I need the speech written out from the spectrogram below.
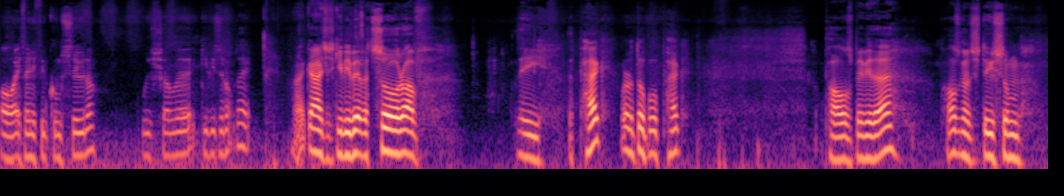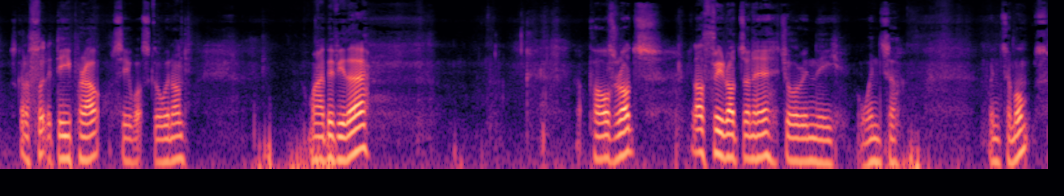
or if anything comes sooner, we shall uh, give you an update. Right guys, just give you a bit of a tour of the the peg. We're on a double peg. Paul's bivvy there. Paul's going to just do some, just going to flip the deeper out, see what's going on. My bivy there. Got Paul's rods. I'll have three rods on here during the winter winter months.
